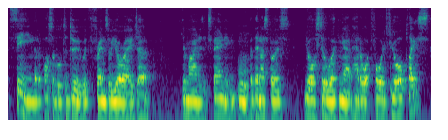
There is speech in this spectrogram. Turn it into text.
seeing that are possible to do with friends of your age are, your mind is expanding. Mm. But then I suppose you're still working out how to what forge your place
